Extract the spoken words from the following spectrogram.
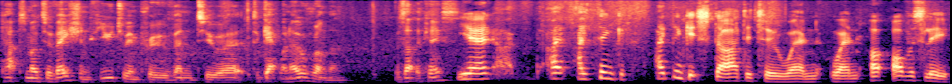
perhaps motivation for you to improve and to uh, to get one over on them. Was that the case? Yeah, I, I- think I think it started to when when obviously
